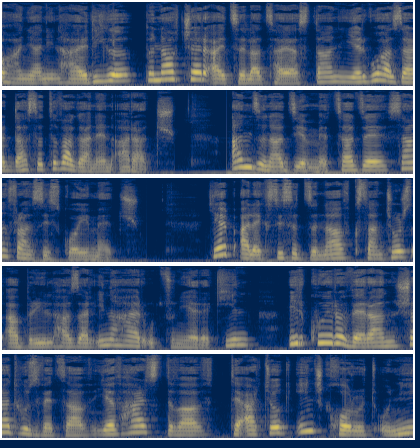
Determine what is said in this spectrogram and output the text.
Օհանյանին հայրիկը բնավ չեր այցելած Հայաստան 2010 թվականեն առաջ։ Անձնած եւ մեծած է Սան Ֆրանցիսկոյի մեջ։ Երբ Ալեքսիսը ծնավ 24 ապրիլ 1983-ին, իր քույրը Վերան շատ հուզվեցավ եւ հարց տվավ, թե արդյոք ինչ խորհուրդ ունի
